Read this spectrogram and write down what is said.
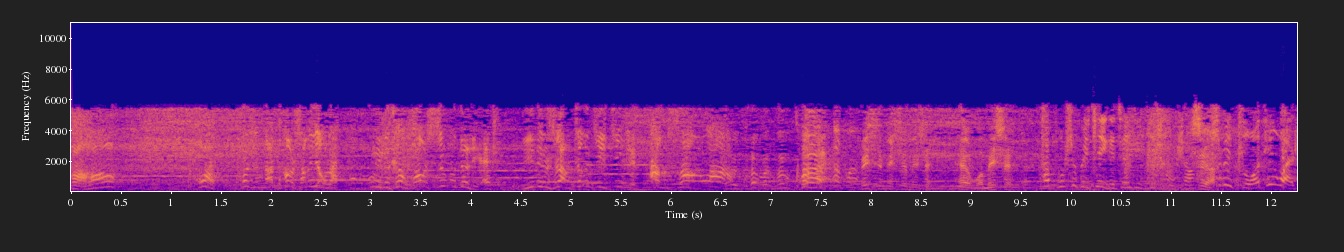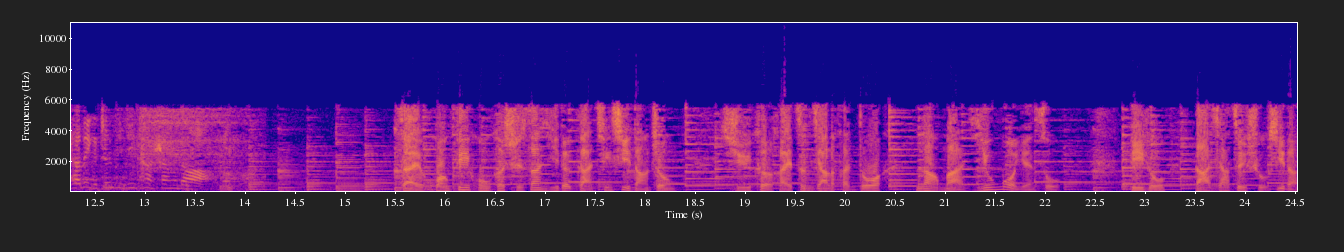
啊！快，快去拿烫伤药来！你们看黄师傅的脸，一定是让蒸汽机给烫伤了。快快快快！没事没事没事，哎，我没事。他不是被这个蒸汽机烫伤，是啊，是被昨天晚上那个蒸汽机烫伤的。在黄飞鸿和十三姨的感情戏当中，徐克还增加了很多浪漫幽默元素，比如大家最熟悉的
